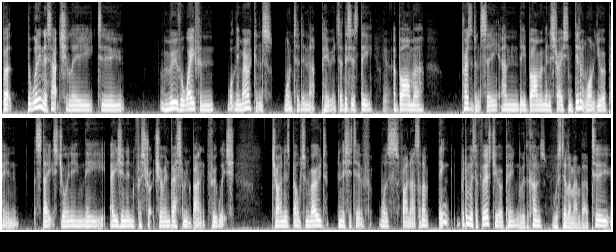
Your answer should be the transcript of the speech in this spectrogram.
but the willingness actually to move away from what the Americans wanted in that period. So this is the yeah. Obama presidency, and the Obama administration didn't want European states joining the Asian Infrastructure Investment Bank, through which China's Belt and Road Initiative was financed. And I think Britain was the first European country. We're still a member to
